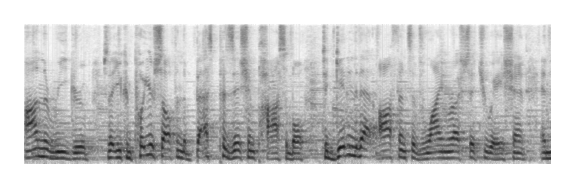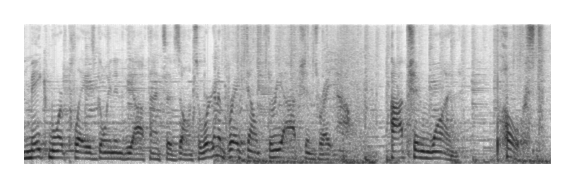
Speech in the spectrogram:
on the regroup so that you can put yourself in the best position possible to get into that offensive line rush situation and make more plays going into the offensive zone. So, we're going to break down three options right now. Option one post.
